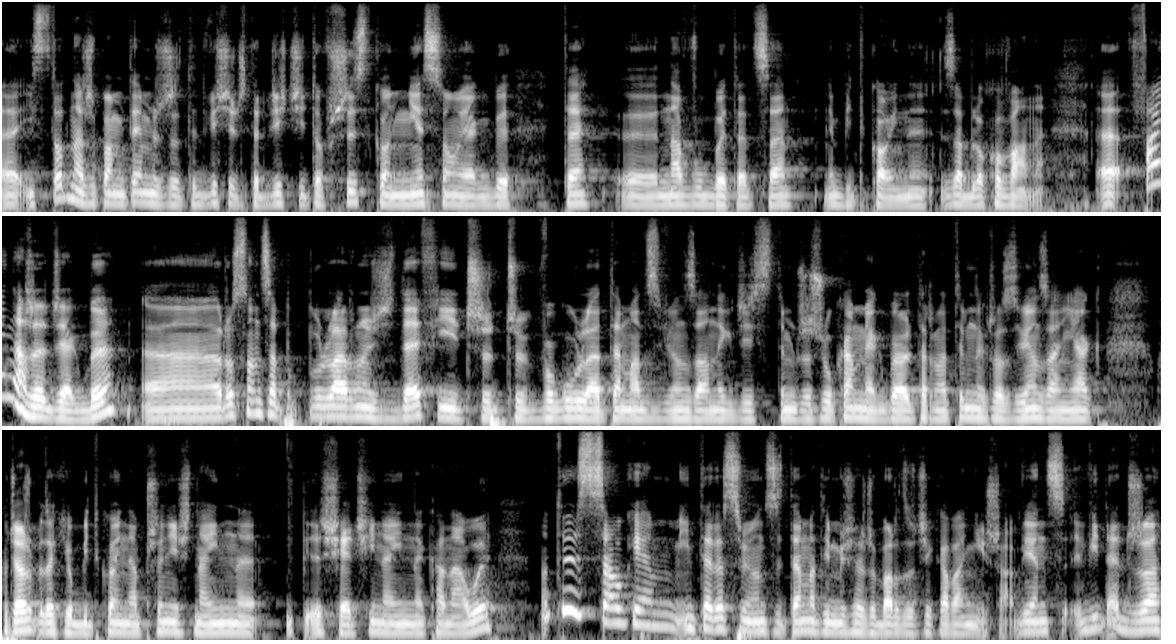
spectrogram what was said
E, istotna, że pamiętajmy, że te 240 to wszystko nie są jakby te na WBTC bitcoiny zablokowane. Fajna rzecz jakby, rosnąca popularność DeFi, czy, czy w ogóle temat związany gdzieś z tym, że szukamy jakby alternatywnych rozwiązań, jak chociażby takiego bitcoina przenieść na inne sieci, na inne kanały, no to jest całkiem interesujący temat i myślę, że bardzo ciekawa nisza. Więc widać, że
